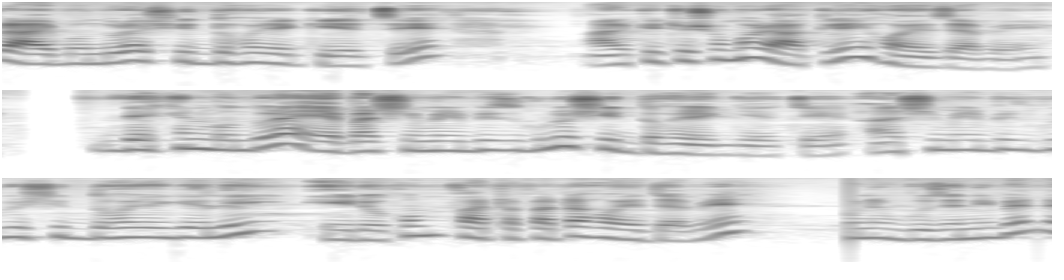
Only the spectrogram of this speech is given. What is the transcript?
প্রায় বন্ধুরা সিদ্ধ হয়ে গিয়েছে। আর কিছু সময় রাখলেই হয়ে যাবে। দেখেন বন্ধুরা, এবার শিমের বীজগুলো সিদ্ধ হয়ে গিয়েছে। আর শিমের বীজগুলো সিদ্ধ হয়ে গেলেই এইরকম ফাটা ফাটা হয়ে যাবে। উনি বুঝে নেবেন,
